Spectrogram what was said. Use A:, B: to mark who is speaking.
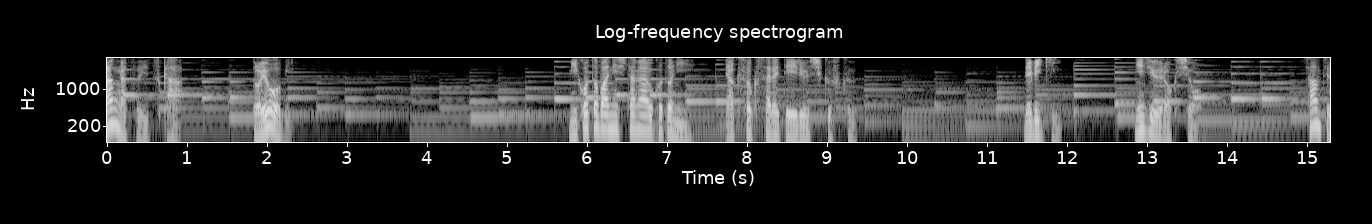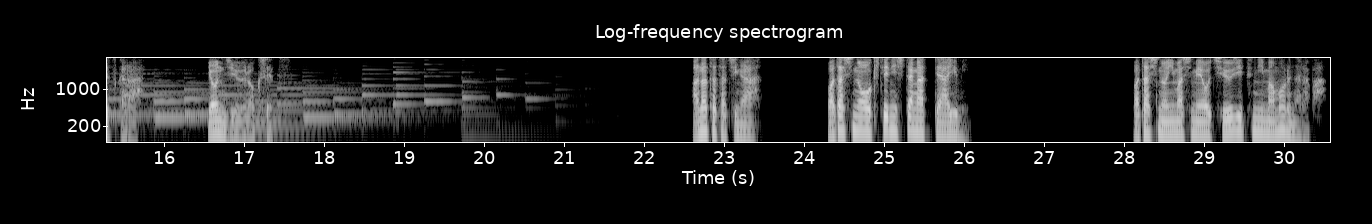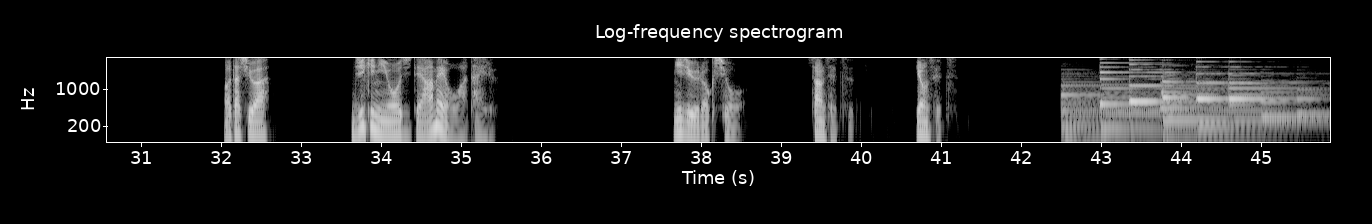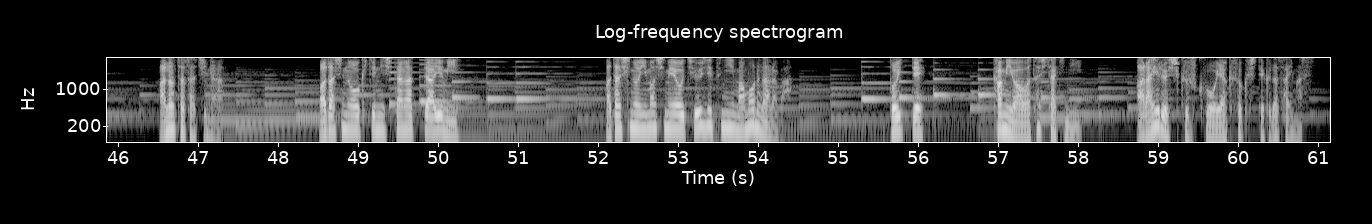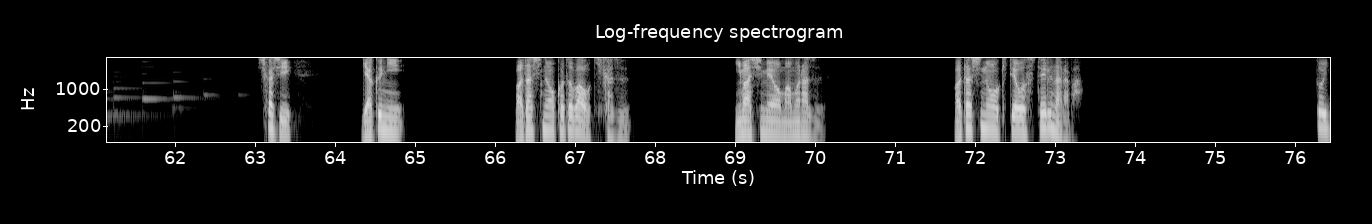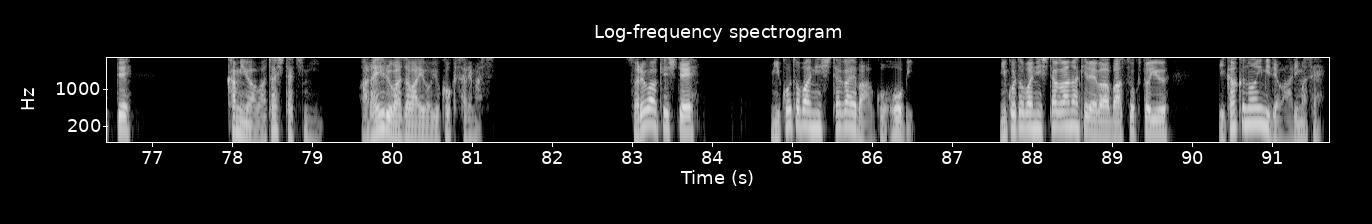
A: 3月5日土曜日。御言葉に従うことに約束されている祝福。レビキ26章。3節から46節。あなたたちが私の掟に従って歩み、私の戒めを忠実に守るならば、私は時期に応じて雨を与える。二十六章、三節、四節。あなたたちが私の掟に従って歩み、私の戒めを忠実に守るならば、と言って、神は私たちにあらゆる祝福を約束してくださいます。しかし、逆に、私の言葉を聞かず、戒めを守らず、私の掟を捨てるならば、と言って、神は私たちにあらゆる災いを予告されます。それは決して、御言葉に従えばご褒美、御言葉に従わなければ罰則という威嚇の意味ではありません。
